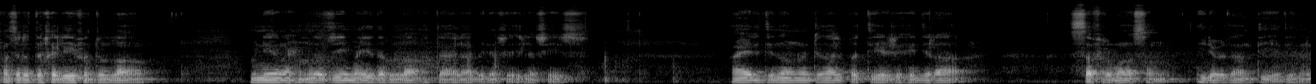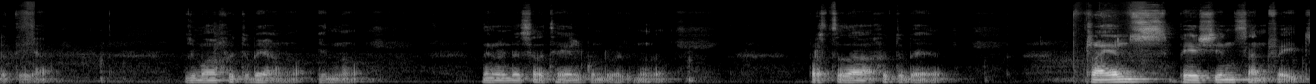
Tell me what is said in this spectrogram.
ഹസരത്ത് ഖലീഫത്തുള്ള മുനീർ അഹമ്മദ് അസീം അയ്യദുല്ലാ താല ബിൻ സൈൽ അസീസ് ആയിരത്തി നാനൂറ്റി നാൽപ്പത്തി ഏഴ് ഹിജ്റ സഫർ മാസം ഇരുപതാം തീയതി നടത്തിയ ജുമാ ഹുത്തുബയാണ് ഇന്ന് നിങ്ങളുടെ ശ്രദ്ധയിൽ കൊണ്ടുവരുന്നത്. പ്രസ്തുത ഹുത്തുബ ട്രയൽസ് പേഷ്യൻസ് ആൻഡ് ഫെയ്റ്റ്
